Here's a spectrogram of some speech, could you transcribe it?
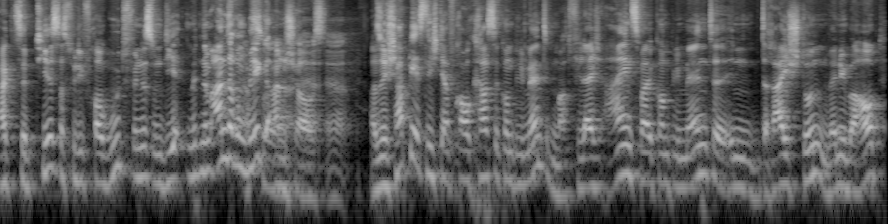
akzeptierst, dass du die Frau gut findest und die mit einem anderen Ach Blick so, anschaust. Ja, ja. Also ich habe jetzt nicht der Frau krasse Komplimente gemacht, vielleicht ein, zwei Komplimente in drei Stunden, wenn überhaupt.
